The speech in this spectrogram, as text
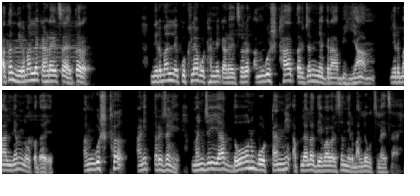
आता निर्माल्य काढायचं आहे तर निर्माल्य कुठल्या बोठांनी काढायचं? अंगुष्ठा तर्जन्य ग्राभियाम निर्माल्यम नोपदयेत अंगुष्ठ आणि तर्जनी म्हणजे या दोन बोटांनी आपल्याला देवावरचं निर्माल्य उचलायचं आहे.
